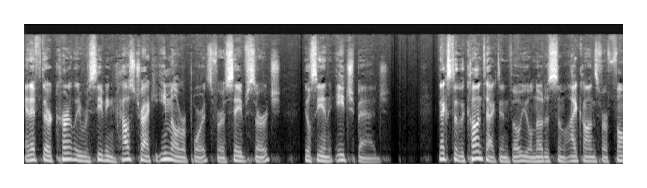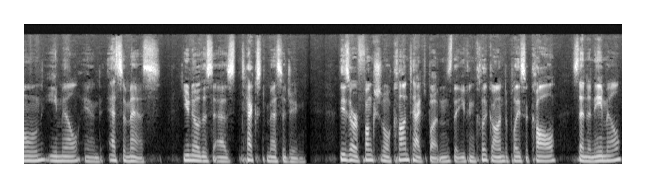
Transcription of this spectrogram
And if they're currently receiving HouseTrack email reports for a saved search, you'll see an H badge. Next to the contact info, you'll notice some icons for phone, email, and SMS. You know this as text messaging. These are functional contact buttons that you can click on to place a call, send an email,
